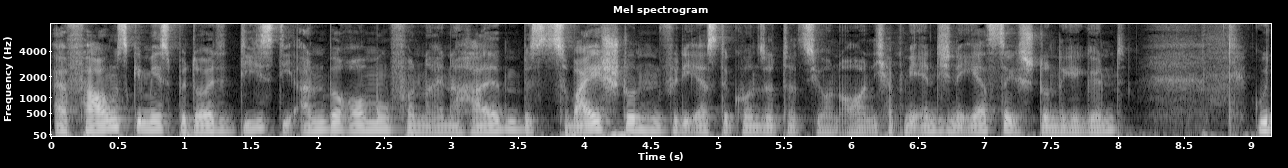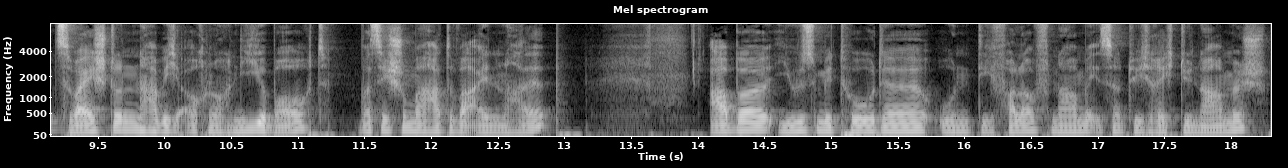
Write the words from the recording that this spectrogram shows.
Erfahrungsgemäß bedeutet dies die Anberaumung von einer halben bis zwei Stunden für die erste Konsultation. Oh, und ich habe mir endlich eine erste Stunde gegönnt. Gut, zwei Stunden habe ich auch noch nie gebraucht. Was ich schon mal hatte, war eineinhalb. Aber Use-Methode und die Fallaufnahme ist natürlich recht dynamisch.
